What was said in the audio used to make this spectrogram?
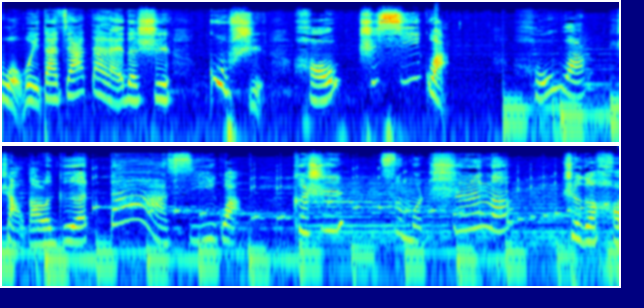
我为大家带来的是故事《猴吃西瓜》。猴王找到了个大西瓜，可是怎么吃呢？这个猴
